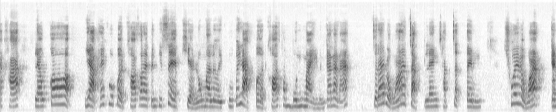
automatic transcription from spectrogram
นะคะ แล้วก็อยากให้ครูเปิดคอร์สอะไรเป็นพิเศษเขียนลงมาเลยครูก็อยากเปิดคอร์สทำบุญใหม่เหมือนกันนะนะจะได้แบบว่าจัดแรงชัดจัดเต็มช่วยแบบว่า กัน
